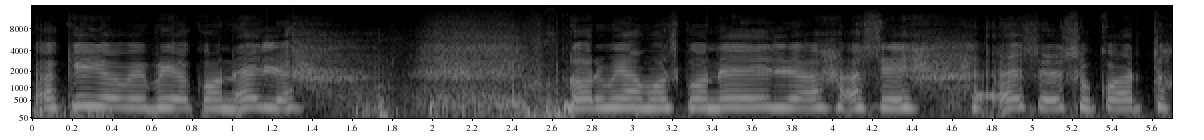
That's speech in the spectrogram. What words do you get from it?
aquí yo vivía con ella dormíamos con ella, así, ese es su cuarto,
